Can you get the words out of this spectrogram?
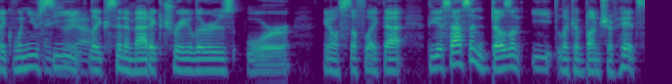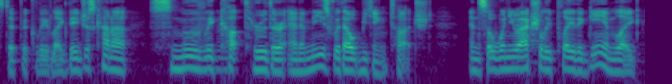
Like when you see yeah. like cinematic trailers or you know stuff like that, the assassin doesn't eat like a bunch of hits typically. Like they just kind of smoothly Mhm. cut through their enemies without being touched. And so when you actually play the game, like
